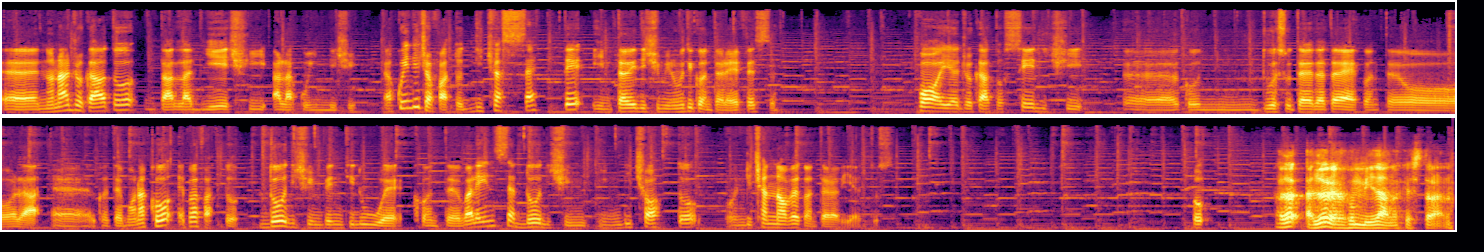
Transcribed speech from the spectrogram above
eh, non ha giocato dalla 10 alla 15. La 15 ha fatto 17 in 13 minuti contro l'Efes. Poi ha giocato 16 eh, con 2 su 3 da 3 contro, la, eh, contro Monaco e poi ha fatto 12 in 22 contro Valencia, 12 in, in 18 o in 19 contro la Virtus. Allora, allora era con Milano, che strano.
